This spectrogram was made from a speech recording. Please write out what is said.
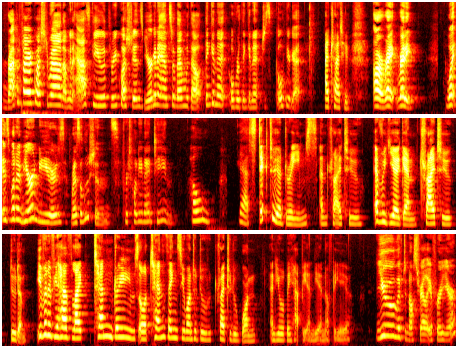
Rapid fire question round. I'm going to ask you three questions. You're going to answer them without thinking it, overthinking it. Just go with your gut. I try to. All right, ready. What is one of your New Year's resolutions for 2019? Oh, yeah, stick to your dreams and try to, every year again, try to do them. Even if you have like 10 dreams or 10 things you want to do, try to do one and you will be happy in the end of the year. You lived in Australia for a year?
